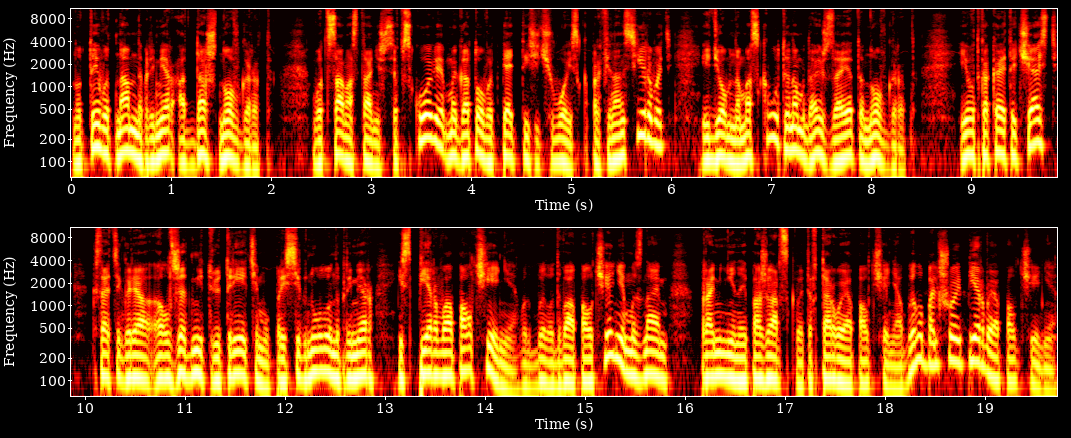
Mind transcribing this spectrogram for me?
но ты вот нам, например, отдашь Новгород. Вот сам останешься в Пскове, мы готовы 5000 войск профинансировать, идем на Москву, ты нам даешь за это Новгород. И вот какая-то часть, кстати говоря, Лжедмитрию Третьему присягнула, например, из первого ополчения. Вот было два ополчения, мы знаем про Минина и Пожарского, это второе ополчение, а было большое первое ополчение,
